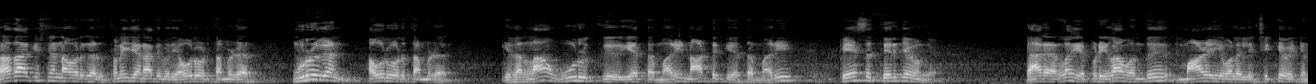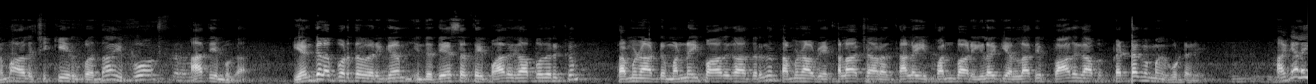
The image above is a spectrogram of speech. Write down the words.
ராதாகிருஷ்ணன் அவர்கள் துணை ஜனாதிபதி அவர் ஒரு தமிழர். முருகன் அவர் ஒரு தமிழர். இதெல்லாம் ஊருக்கு ஏற்ற மாதிரி நாட்டுக்கு ஏற்ற மாதிரி பேச தெரிஞ்சவங்க. யார் யாரெல்லாம் எப்படிலாம் வந்து மாழை வலையில் சிக்க வைக்கணுமோ அதில் சிக்கி இருப்பது தான் இப்போது அதிமுக. எங்களை பொறுத்த வரைக்கும் இந்த தேசத்தை பாதுகாப்பதற்கும் தமிழ்நாட்டு மண்ணை பாதுகாத்திருக்கும் தமிழ்நாட்டுடைய கலாச்சாரம் கலை பண்பாடு இலக்கியம் எல்லாத்தையும் பாதுகாப்பு பெட்டகம் எங்கள் கூட்டணி. அதனால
